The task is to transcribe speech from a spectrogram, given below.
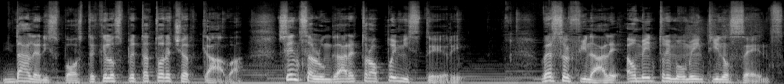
dà le risposte che lo spettatore cercava, senza allungare troppo i misteri. Verso il finale aumentano i momenti innocence,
